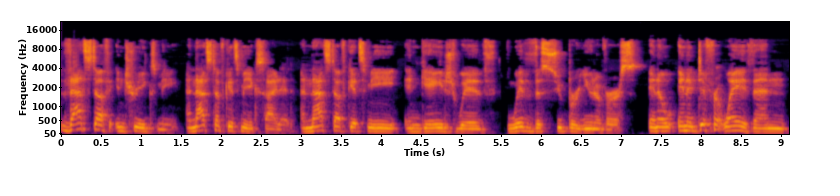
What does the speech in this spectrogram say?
that stuff intrigues me and that stuff gets me excited and that stuff gets me engaged with with the super universe in a in a different way than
